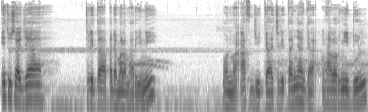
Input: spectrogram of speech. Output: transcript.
itu saja cerita pada malam hari ini. Mohon maaf jika ceritanya agak ngalor ngidul.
